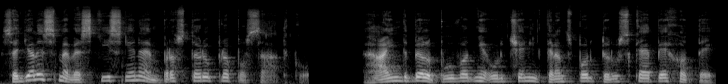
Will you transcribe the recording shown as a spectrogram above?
Seděli jsme ve stísněném prostoru pro posádku. Hind byl původně určený k transportu ruské pěchoty,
